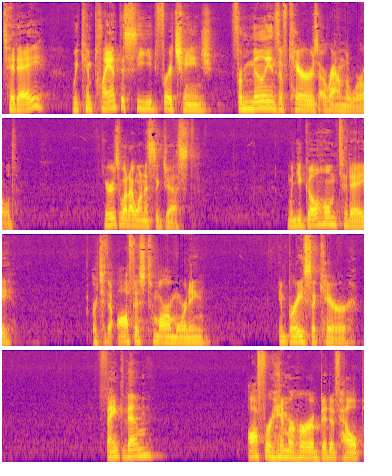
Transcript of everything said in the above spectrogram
Today, we can plant the seed for a change for millions of carers around the world. Here's what I want to suggest. When you go home today or to the office tomorrow morning, embrace a carer. Thank them, offer him or her a bit of help,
